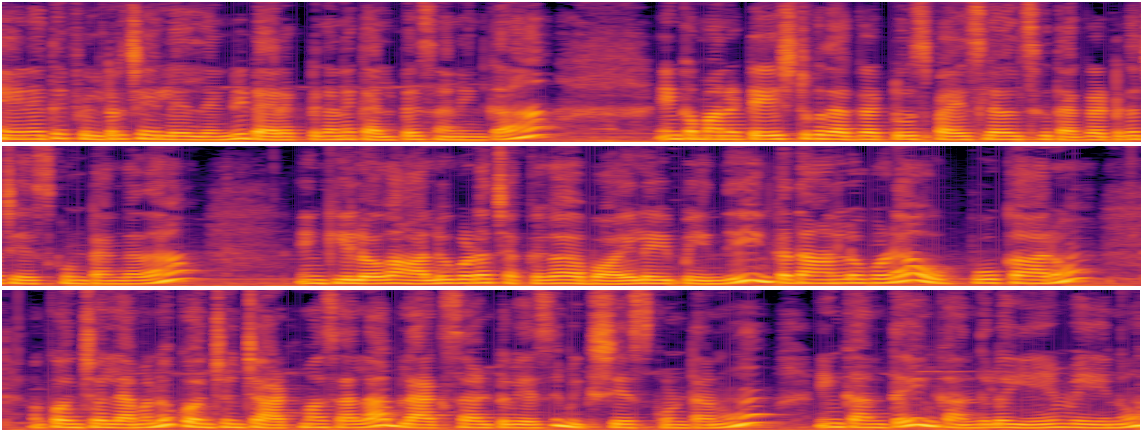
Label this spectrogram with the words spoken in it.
నేనైతే ఫిల్టర్ చేయలేదండి డైరెక్ట్గానే కలిపేశాను ఇంకా. ఇంకా మన టేస్ట్కి తగ్గట్టు స్పైస్ లెవెల్స్కి తగ్గట్టుగా చేసుకుంటాం కదా. ఇంక ఈలోగా ఆలు కూడా చక్కగా బాయిల్ అయిపోయింది. ఇంకా దానిలో కూడా ఉప్పు కారం కొంచెం లెమన్ కొంచెం చాట్ మసాలా బ్లాక్ సాల్ట్ వేసి మిక్స్ చేసుకుంటాను. ఇంకంతే అంతే ఇంకా అందులో ఏం వేయను.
